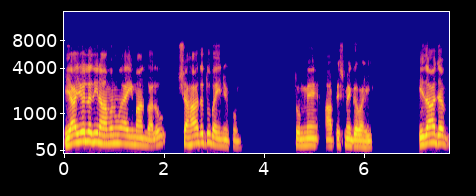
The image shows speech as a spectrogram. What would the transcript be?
या लदीन आमन ईमान वालो, शहादत बैनकुम तुम में आपस में गवाही। इजा जब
